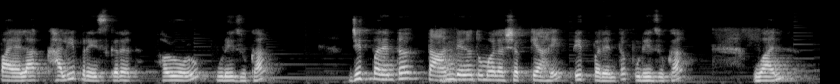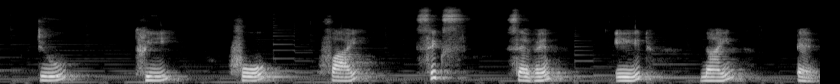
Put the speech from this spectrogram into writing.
पायाला खाली प्रेस करत हळूहळू पुढे झुका. जिथपर्यंत ताण देणं तुम्हाला शक्य आहे तिथपर्यंत पुढे झुका. One two three four five six seven eight nine ten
